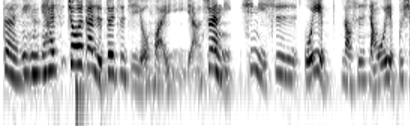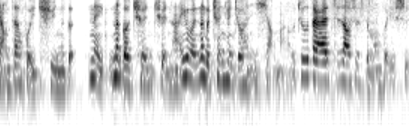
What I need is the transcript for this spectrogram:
对，你你还是就会开始对自己有怀疑啊。虽然你心里是，我也老实讲，我也不想再回去那个那那个圈圈啊，因为那个圈圈就很小嘛，我就大概知道是怎么回事。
